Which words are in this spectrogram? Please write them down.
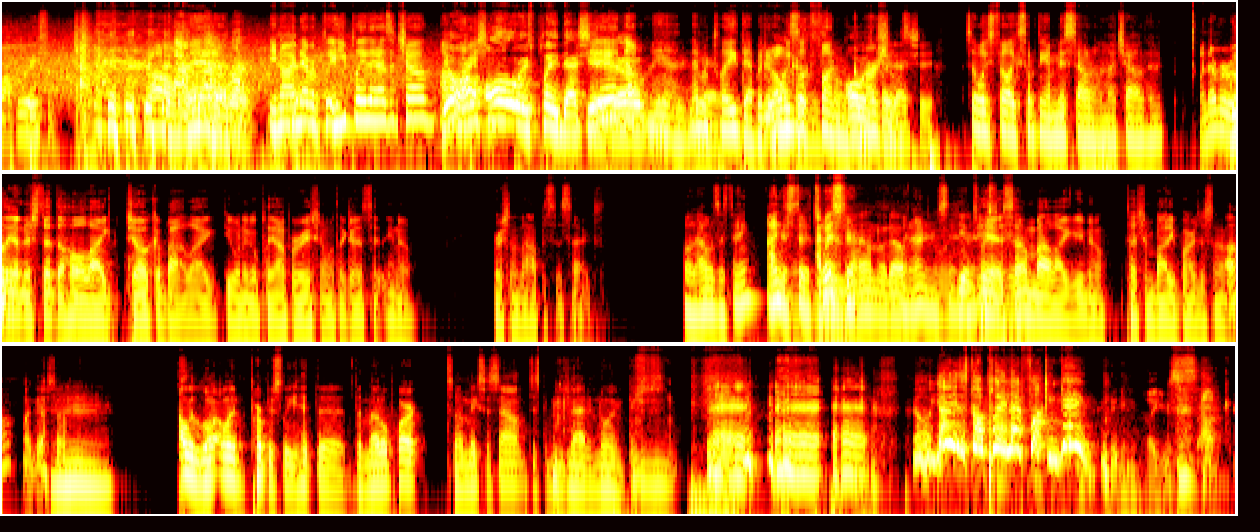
Operation. Oh man, you know I never played. You played that as a child? Yo, I always played that shit. yeah, yo. that, man, never Yeah. played that, but it always looked fun in always play commercials. That shit. It's always felt like something I missed out on in my childhood. I never really understood the whole like joke about like, do you want to go play Operation with like a you know person of the opposite sex? Oh, that was a thing. I understood I Twister. I don't know that. But I didn't understand Yeah. Twister, yeah, something about like you know touching body parts or something. Oh, I guess so. Mm. I would I would purposely hit the the metal part so it makes a sound just to be mad annoying. Yo, y'all need to stop playing that fucking game. like you suck.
